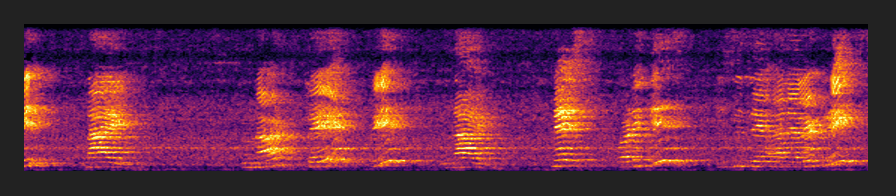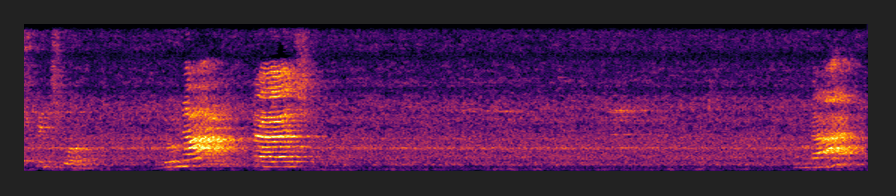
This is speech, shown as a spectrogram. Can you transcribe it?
with knife. Do not play with knife. Next, what is this? This is an electric switchboard. Do not touch. Do not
